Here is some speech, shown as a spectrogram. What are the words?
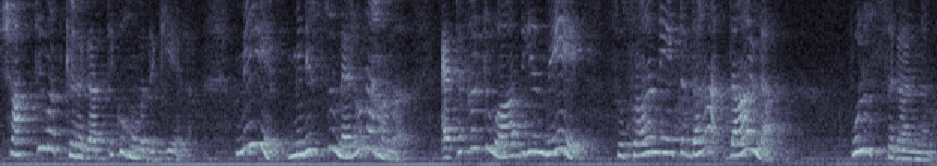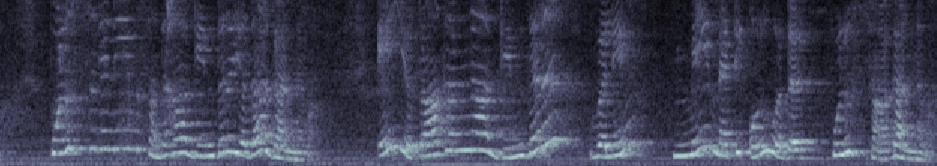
ශක්තිමත් කරගත්තේ කොහොමද කියලා. මේ මිනිස්සු මැරුණාම ඇටකටු වාදිය මේ සුසානේට දාලා පුළුස්ස ගන්නවා. පුළුස්ස ගැනීම සඳහා ගින්දර යොදා ගන්නවා. ඒ යොදා ගන්නා ගින්දර වලින් මේ මැටි ඔරුවද පුළුස්සා ගන්නවා.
